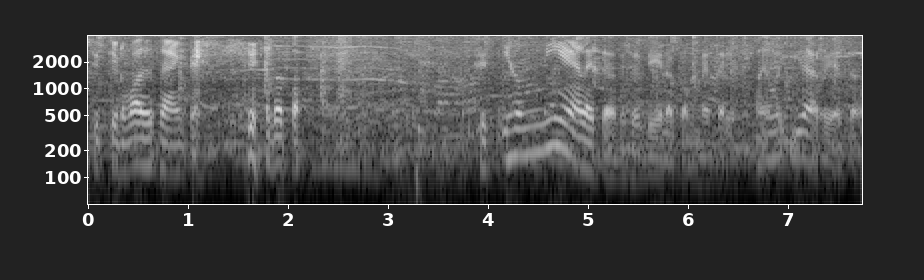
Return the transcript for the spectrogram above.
Sitten siinä on vaan se sänky. ja tota, sitten ihan mieletön se viidakon meteli. Aivan järjetön.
